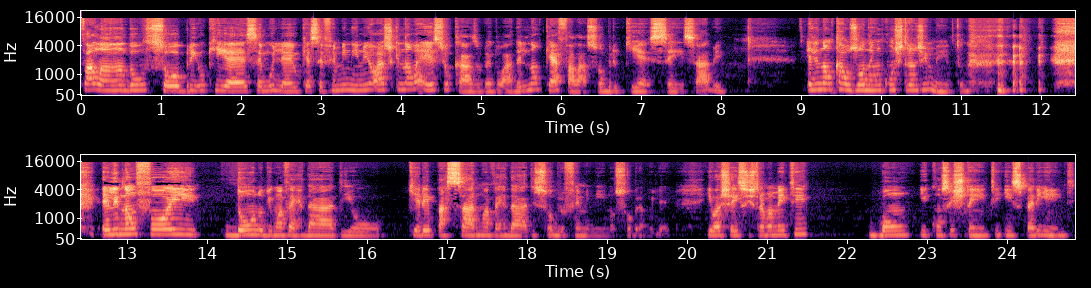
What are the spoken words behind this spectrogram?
falando sobre o que é ser mulher, o que é ser feminino, e eu acho que não é esse o caso do Eduardo. Ele não quer falar sobre o que é ser, sabe? Ele não causou nenhum constrangimento. ele não foi dono de uma verdade ou querer passar uma verdade sobre o feminino, sobre a mulher. E eu achei isso extremamente bom e consistente e experiente.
